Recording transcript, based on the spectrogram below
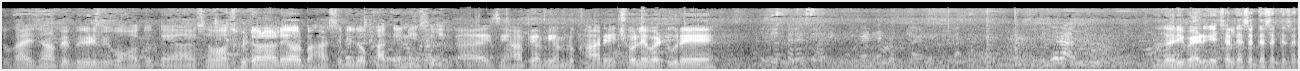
तो गाइस यहाँ पे भीड़ भी बहुत होते हैं यार सब हॉस्पिटल वाले और बाहर से भी लोग खाते हैं ना इसलिए। गाइस यहाँ पे अभी हम लोग खा रहे हैं छोले भटूरे। उधर ही बैठ गए चल घसक घसक घसक।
